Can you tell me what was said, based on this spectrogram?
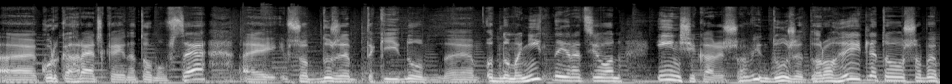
е, курка гречка і на тому все. Е, щоб дуже такий ну е, одноманітний раціон. Інші кажуть, що він дуже дорогий для того, щоб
